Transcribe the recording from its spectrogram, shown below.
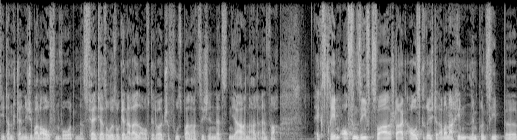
die dann ständig überlaufen wurden. Das fällt ja sowieso generell auf. Der deutsche Fußball hat sich in den letzten Jahren halt einfach extrem offensiv zwar stark ausgerichtet, aber nach hinten im Prinzip äh,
